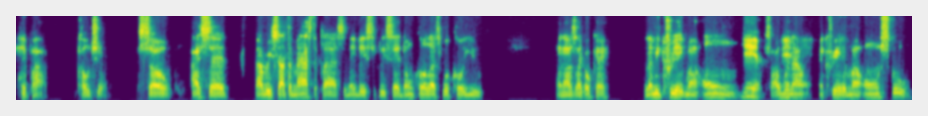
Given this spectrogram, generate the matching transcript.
hip hop culture. So I said, I reached out to Masterclass and they basically said, don't call us, we'll call you. And I was like, okay, let me create my own. Yeah. So I went yeah. out and created my own school.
